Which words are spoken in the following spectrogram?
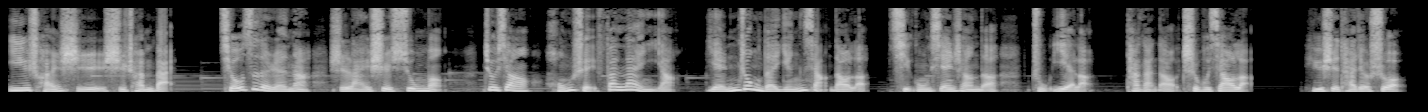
一传十，十传百，求字的人呢是来势凶猛，就像洪水泛滥一样，严重的影响到了启功先生的主业了。他感到吃不消了，于是他就说：“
